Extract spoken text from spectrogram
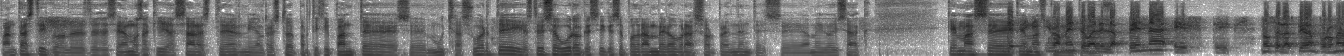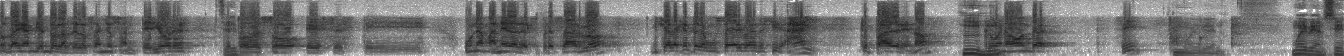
Fantástico, les deseamos aquí a Sara Stern y al resto de participantes eh, mucha suerte y estoy seguro que sí que se podrán ver obras sorprendentes, eh, amigo Isaac. ¿Qué más? Eh, Definitivamente vale la pena, este, no se las pierdan, por lo menos vayan viendo las de los años anteriores, que todo eso es este, una manera de expresarlo y que a la gente le gustaría y va a decir, ay, qué padre, ¿no? Qué buena onda, ¿sí? Muy bien. Muy bien, sí.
